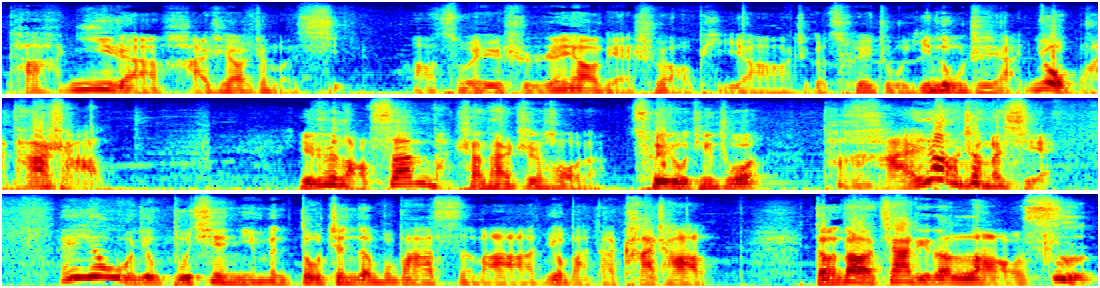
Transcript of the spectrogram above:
他依然还是要这么写啊。所以是人要脸，树要皮啊。这个崔杼一怒之下又把他杀了，也就是老三吧。上台之后呢，崔杼听说他还要这么写，哎呦，我就不信你们都真的不怕死吗？又把他咔嚓了。等到家里的老四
